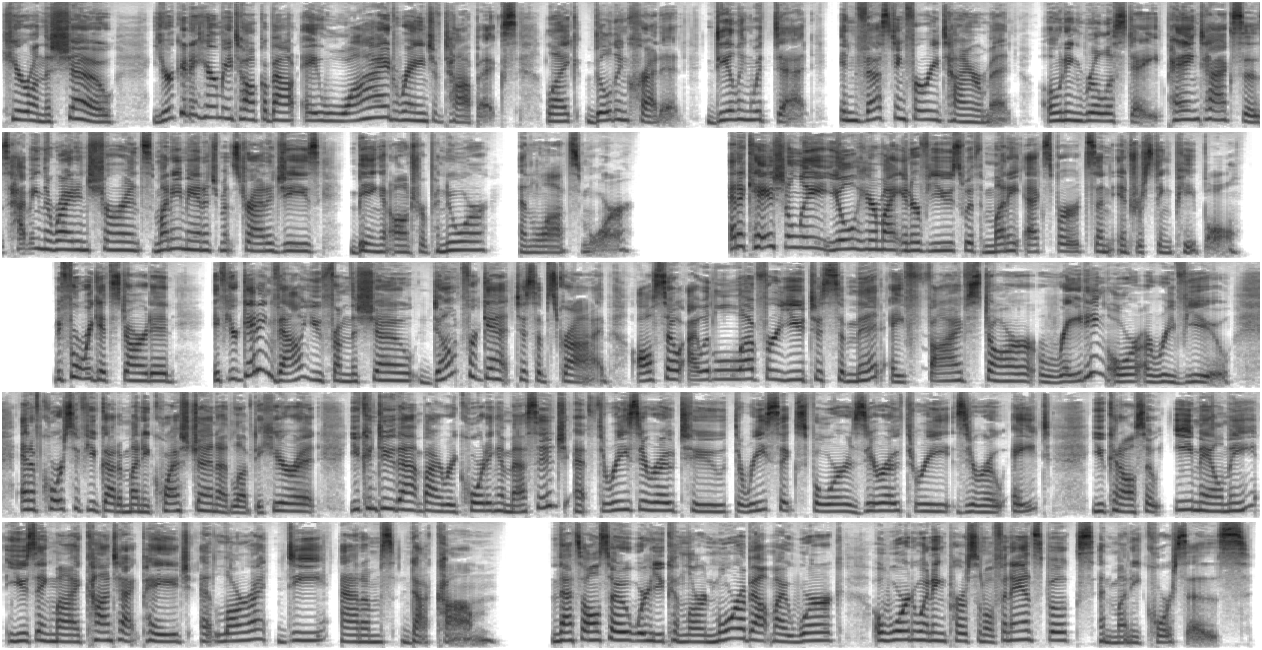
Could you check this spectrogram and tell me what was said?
Here on the show, you're going to hear me talk about a wide range of topics like building credit, dealing with debt, investing for retirement, owning real estate, paying taxes, having the right insurance, money management strategies, being an entrepreneur, and lots more. And occasionally, you'll hear my interviews with money experts and interesting people. Before we get started, if you're getting value from the show, don't forget to subscribe. Also, I would love for you to submit a five star rating or a review. And of course, if you've got a money question, I'd love to hear it. You can do that by recording a message at 302 364 0308. You can also email me using my contact page at lauradadams.com. That's also where you can learn more about my work, award winning personal finance books, and money courses.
